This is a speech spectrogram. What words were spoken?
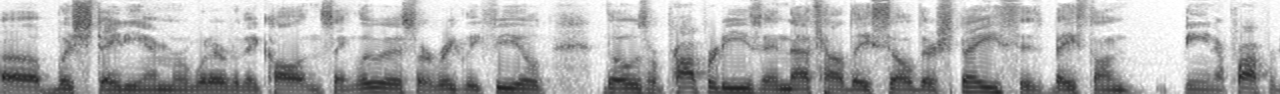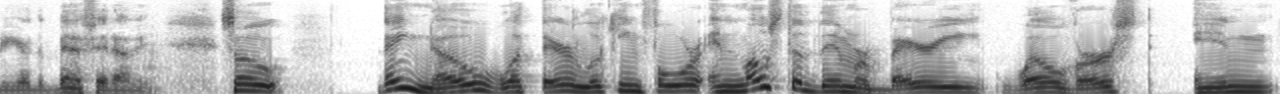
uh, Busch Stadium or whatever they call it in st louis or wrigley field those are properties and that's how they sell their space is based on being a property or the benefit of it. So they know what they're looking for and most of them are very well versed in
